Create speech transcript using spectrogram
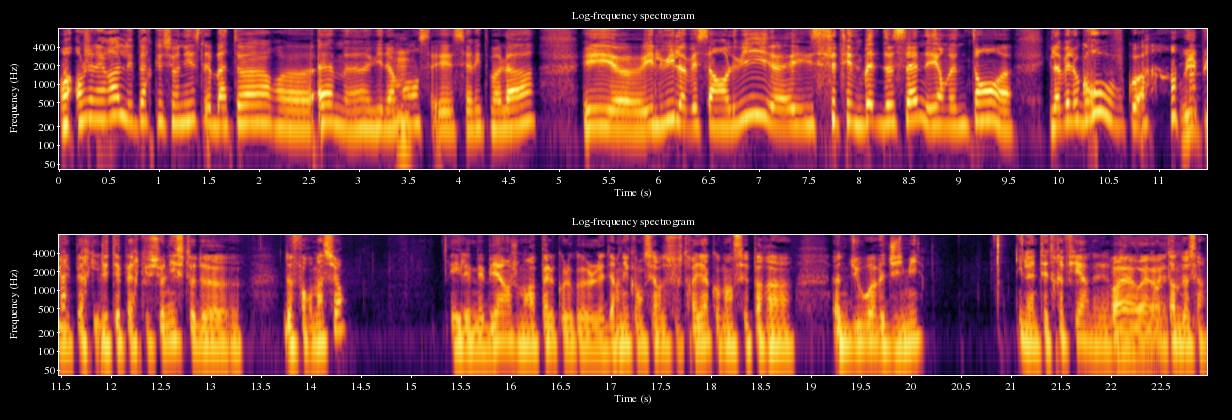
En général, les percussionnistes, les batteurs euh, aiment hein, Mm. évidemment ces, ces rythmes-là. Et, euh, et lui, il avait ça en lui. C'était une bête de scène et en même temps, euh, il avait le groove, quoi. Oui, puis il, il était percussionniste de, de formation. Et il aimait bien, je me rappelle que le, le dernier concert de Soustraya commençait par un, un duo avec Jimmy. Il en était très fier d'ailleurs, Ouais, ouais, ouais. content de ça.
